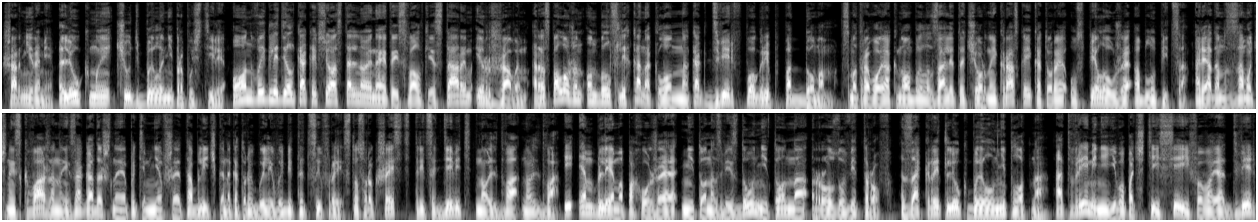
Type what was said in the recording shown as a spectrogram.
шарнирами. Люк мы чуть было не пропустили. Он выглядел, как и все остальное на этой свалке, старым и ржавым. Расположен он был слегка наклонно, как дверь в погреб под домом. Смотровое окно было залито черной краской, которая успела уже облупиться. А рядом с замочной скважиной загадочная потемневшая табличка, на которой были выбиты цифры 146 39 02 02 и эмблема, похожая не то на звезду, не то на розу ветров. Закрыт люк был неплотно. От времени его почти сейфовая дверь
